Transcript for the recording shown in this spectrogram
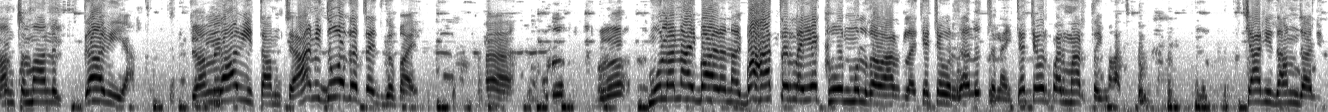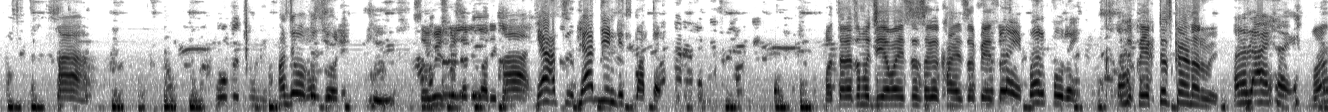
आमचं मालक गावी या. त्याला गावीत आमच्या. आम्ही दोघच आहेत ग बाय हा. मुलं नाही बाळ नाही. बहात्तरला एक होऊन मुलगा वारला. त्याच्यावर झालंच नाही. त्याच्यावर पण मारतोय माझ चारी धाम झाली. हा दोघ जोडे. सव्वीस वर्षाची वारी हा ह्याच ह्याच दिंडीत मात्र. म्हाताऱ्याचं मग जेवायचं सगळं खायचं प्यायचं. सगळं आहे भरपूर आहे. ते एकटंच करणार होय? नाही नाही. मग?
